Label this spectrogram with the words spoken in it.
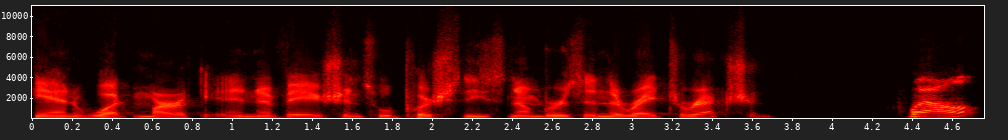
And what market innovations will push these numbers in the right direction? Well,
